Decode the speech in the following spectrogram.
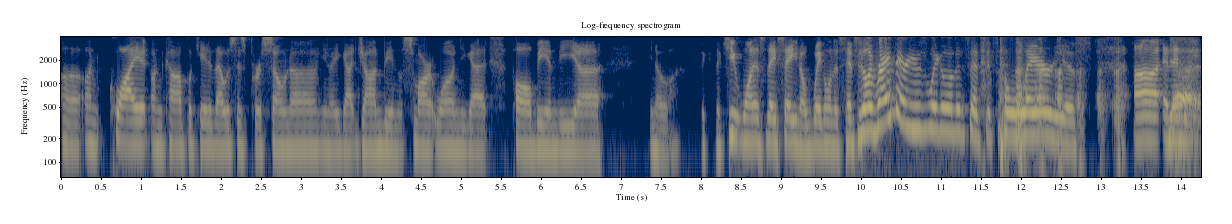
uh, unquiet, uncomplicated. That was his persona. You know, you got John being the smart one, you got Paul being the, uh, you know, the, the cute one, as they say, you know, wiggling his hips. He's like right there, he was wiggling his hips. It's hilarious. Uh, and yeah, then,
